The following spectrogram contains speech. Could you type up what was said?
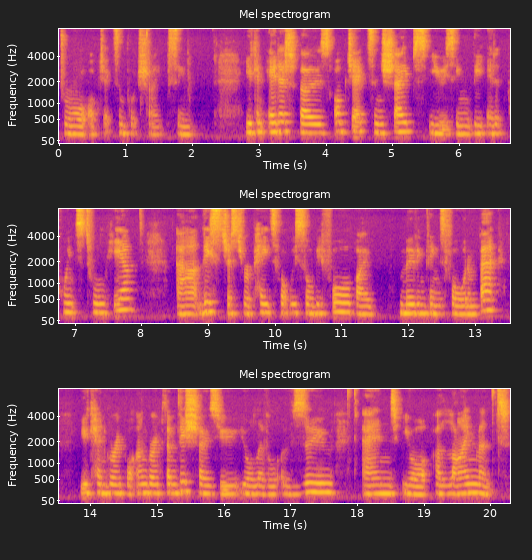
draw objects and put shapes in. You can edit those objects and shapes using the edit points tool here. Uh, this just repeats what we saw before by moving things forward and back. You can group or ungroup them. This shows you your level of zoom and your alignment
